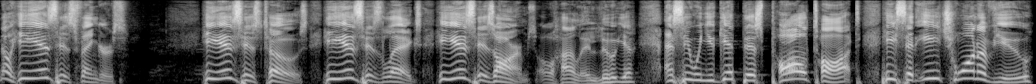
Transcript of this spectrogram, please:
No, he is his fingers. He is his toes. He is his legs. He is his arms. Oh, hallelujah. And see, when you get this, Paul taught, he said, each one of you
